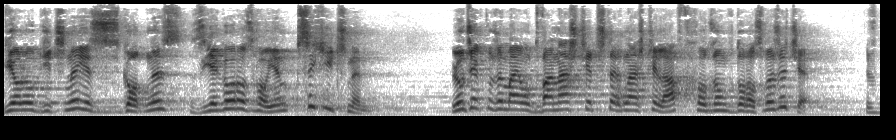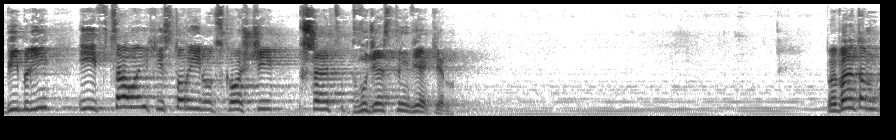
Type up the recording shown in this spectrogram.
biologiczny, jest zgodny z, z jego rozwojem psychicznym. Ludzie, którzy mają 12-14 lat, wchodzą w dorosłe życie. W Biblii i w całej historii ludzkości przed XX wiekiem. Pamiętam,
